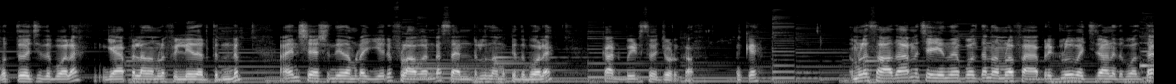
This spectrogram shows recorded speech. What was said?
മുത്ത് വെച്ച് ഇതുപോലെ ഗ്യാപ്പെല്ലാം നമ്മൾ ഫില്ല് ചെയ്തെടുത്തിട്ടുണ്ട്. അതിന് ശേഷം ദേ നമ്മുടെ ഈ ഒരു ഫ്ലവറിന്റെ സെന്ററിൽ നമുക്ക് ഇതുപോലെ കട്ട് ബീഡ്സ് വെച്ച് കൊടുക്കാം. ഓക്കെ നമ്മൾ സാധാരണ ചെയ്യുന്നത് പോലെ തന്നെ നമ്മളെ ഫാബ്രിക് ഗ്ലൂ വെച്ചിട്ടാണ് ഇതുപോലത്തെ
